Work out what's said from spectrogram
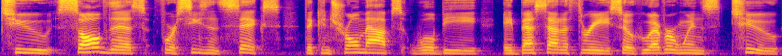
To solve this for season six, the control maps will be a best out of three, so whoever wins two,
